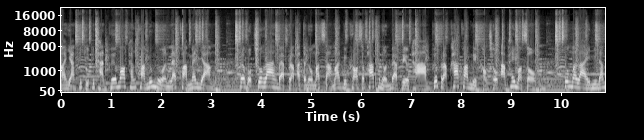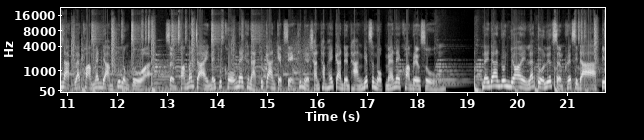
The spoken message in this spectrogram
มาอย่างพิถีพิถันเพื่อมอบทั้งความนุ่มนวลและความแม่นยำ ระบบช่วงล่างแบบปรับอัตโนมัติสามารถวิเคราะห์สภาพถนนแบบเรียลไทม์เพื่อปรับค่าความหนึบของโชคอัพให้เหมาะสม พวงมาลัยมีน้ำหนักและความแม่นยำที่ลงตัว เสริมความมั่นใจในทุกโค้งในขณะที่การเก็บเสียงที่เหนือชั้นทำให้การเดินทางเงียบสงบแม้ในความเร็วสูงในด้านรุ่นย่อยและตัวเลือกเสริม Cressida ปี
